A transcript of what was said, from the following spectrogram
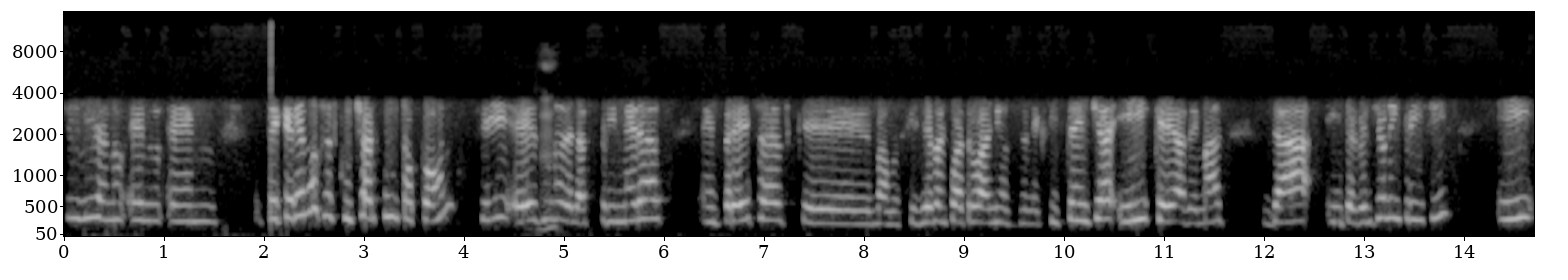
Sí, mira, no, en, en tequeremosescuchar.com, sí, es una de las primeras empresas que, vamos, que llevan cuatro años en existencia y que además da intervención en crisis y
